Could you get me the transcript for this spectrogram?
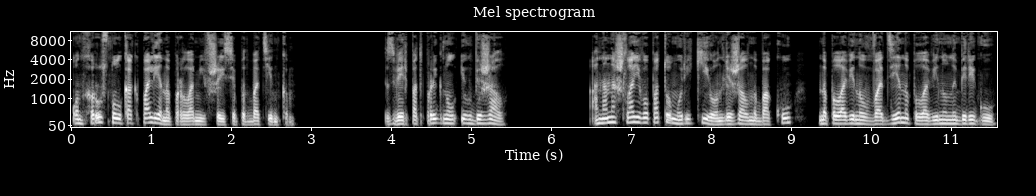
он хрустнул, как полено, проломившееся под ботинком. Зверь подпрыгнул и убежал. Она нашла его потом у реки, он лежал на боку, наполовину в воде, наполовину на берегу.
